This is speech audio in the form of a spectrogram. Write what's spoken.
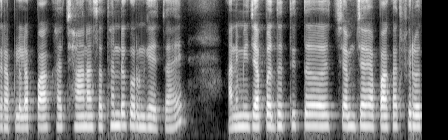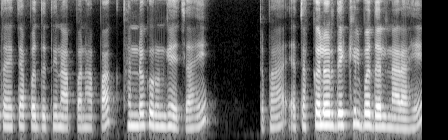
तर आपल्याला पाक हा छान असा थंड करून घ्यायचा आहे. आणि मी ज्या पद्धतीत चमचा ह्या पाकात फिरवत आहे त्या पद्धतीनं आपण हा पाक थंड करून घ्यायचा आहे. तर पहा याचा कलर देखील बदलणार आहे.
